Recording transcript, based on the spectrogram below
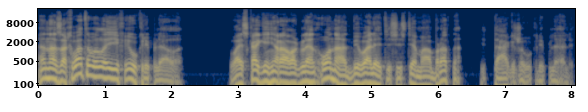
Она захватывала их и укрепляла. Войска генерала Глен Она отбивали эти системы обратно и также укрепляли.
